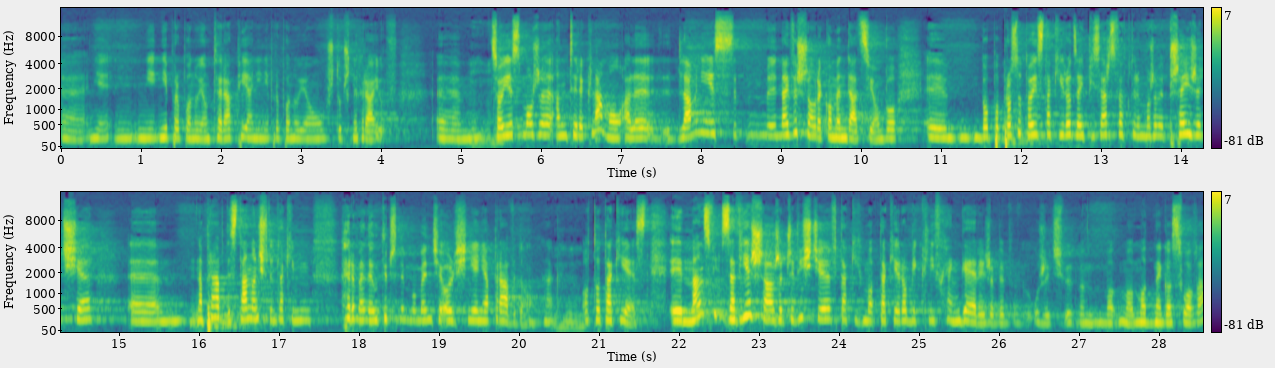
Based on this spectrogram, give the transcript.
E, Nie, nie, nie proponują terapii, ani nie proponują sztucznych rajów. Em, Co jest może antyreklamą, ale dla mnie jest mm, najwyższą rekomendacją, bo, bo po prostu to jest taki rodzaj pisarstwa, w którym możemy przejrzeć się naprawdę, stanąć w tym takim hermeneutycznym momencie olśnienia prawdą. Tak? Oto tak jest. Mansfield zawiesza rzeczywiście w takich, takie robi cliffhangery, żeby użyć mo, mo, modnego słowa,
